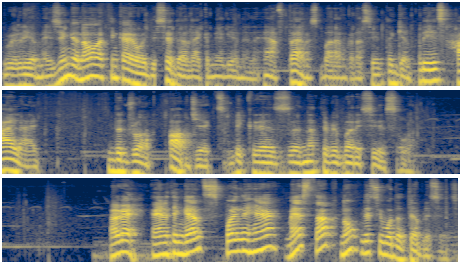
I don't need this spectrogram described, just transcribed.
really amazing. You know, I think I already said that like a million and a half times, but I'm gonna say it again. Please highlight the drop objects because uh, not everybody sees so well. Okay, anything else spoiling here? Messed up? No, let's see what the tablet says.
